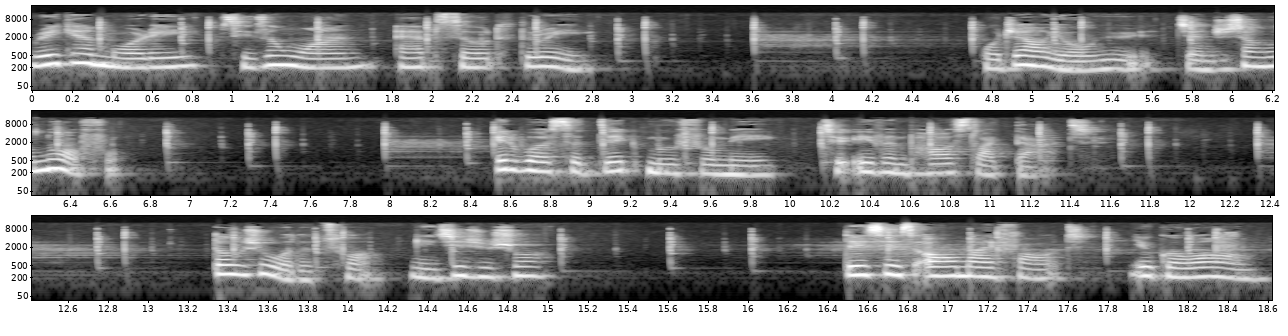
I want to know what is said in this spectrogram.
Rick and Morty Season One Episode Three。我这样犹豫，简直像个懦夫。It was a dick move for me to even pause like that。都是我的错，你继续说。This is all my fault. You go on.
